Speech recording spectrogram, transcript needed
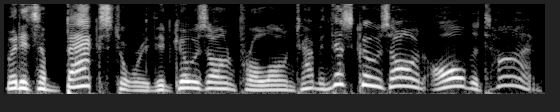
but it's a backstory that goes on for a long time, and this goes on all the time.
